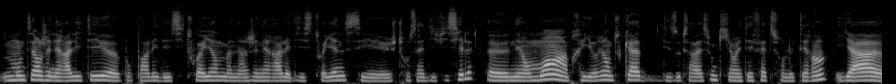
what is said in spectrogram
monter en généralité pour parler des citoyens de manière générale et des citoyennes, c'est, je trouve ça difficile. néanmoins, a priori, en tout cas, des observations qui ont été faites sur le terrain, il y a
